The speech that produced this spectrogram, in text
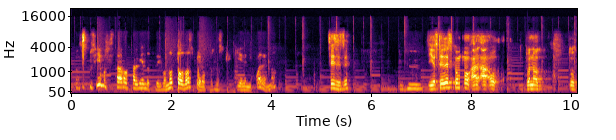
Entonces, pues sí, hemos estado saliendo, te digo, no todos, pero pues los que quieren y pueden, ¿no? Sí, sí, sí. ¿Y ustedes cómo, ah, ah, bueno, tu,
